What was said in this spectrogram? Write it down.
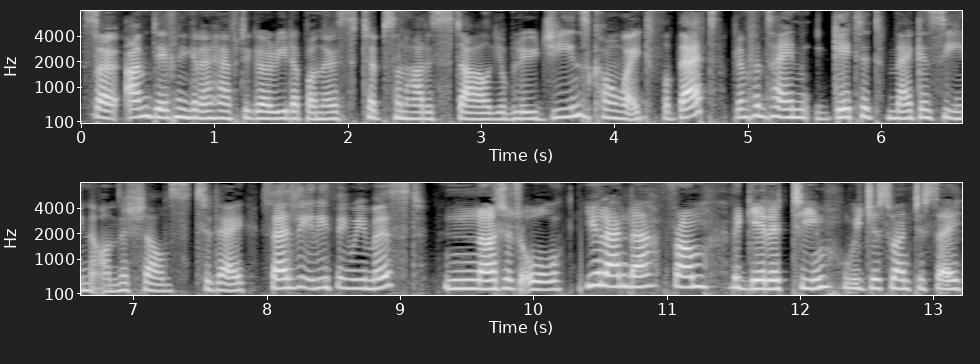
So I'm definitely going to have to go read up on those tips on how to style your blue jeans. Can't wait for that. Bloemfontein Get It magazine on the shelves today. Sazly, anything we missed? Not at all. Yolanda from the Get It team, we just want to say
